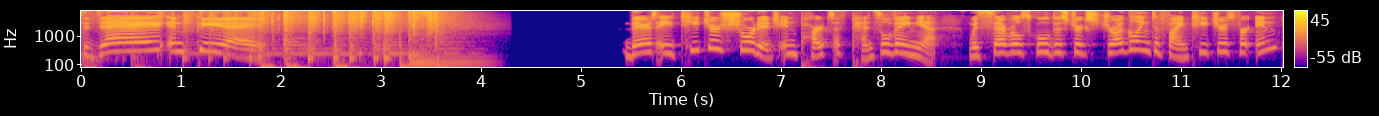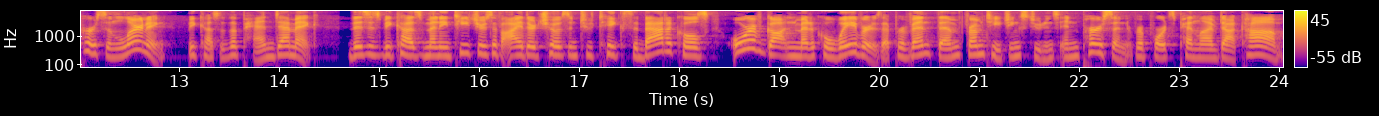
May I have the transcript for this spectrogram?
Today in PA. There's a teacher shortage in parts of Pennsylvania, with several school districts struggling to find teachers for in person learning because of the pandemic. This is because many teachers have either chosen to take sabbaticals or have gotten medical waivers that prevent them from teaching students in person, reports PennLive.com.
